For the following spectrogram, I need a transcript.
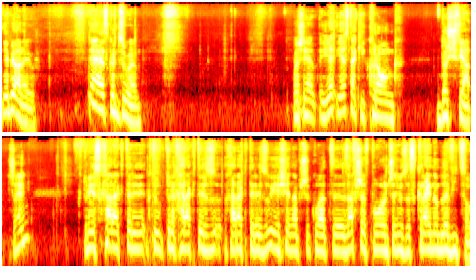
Nie biorę już. Nie, skończyłem. Właśnie je, jest taki krąg doświadczeń, który jest charaktery, który, który charakteryz, charakteryzuje się na przykład y, zawsze w połączeniu ze skrajną lewicą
